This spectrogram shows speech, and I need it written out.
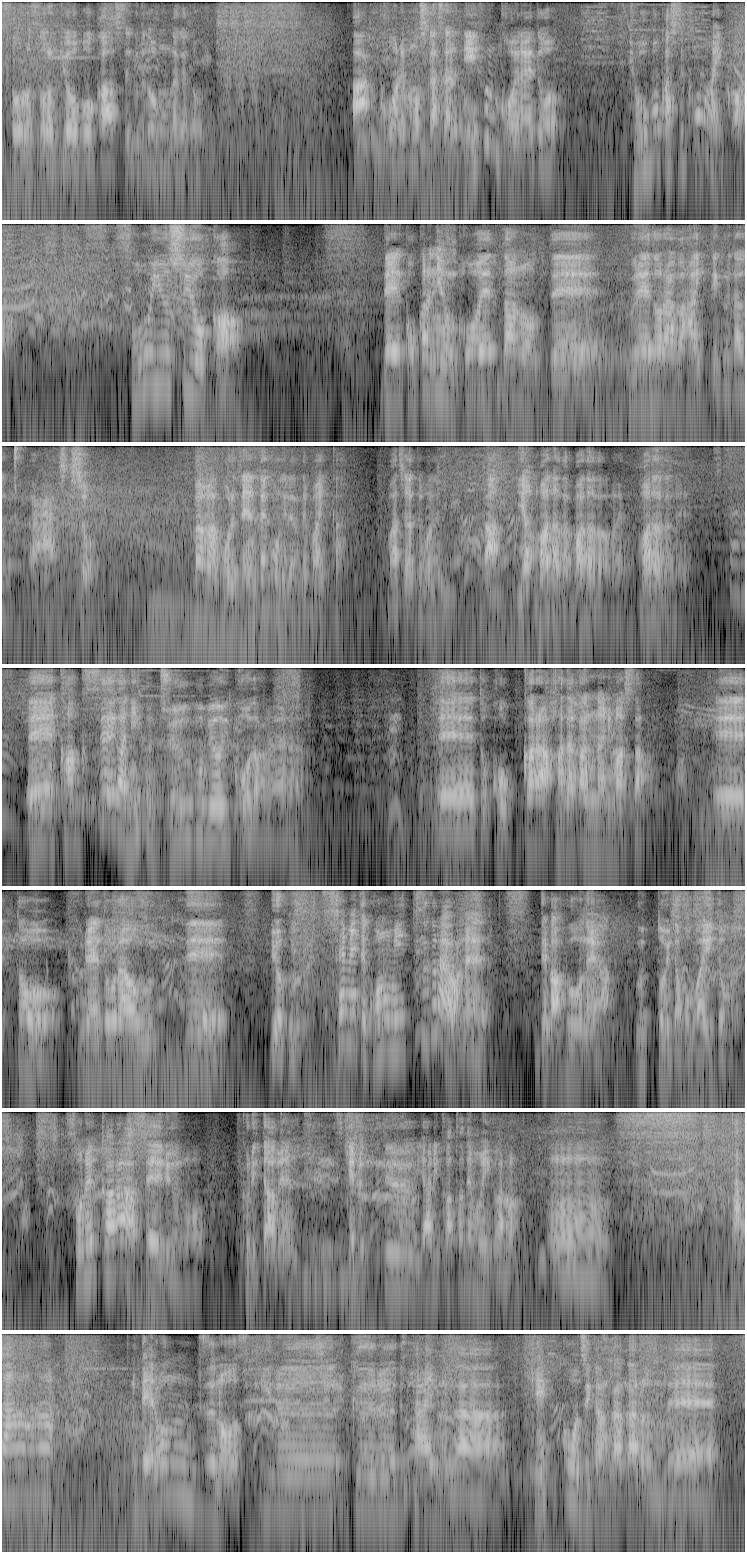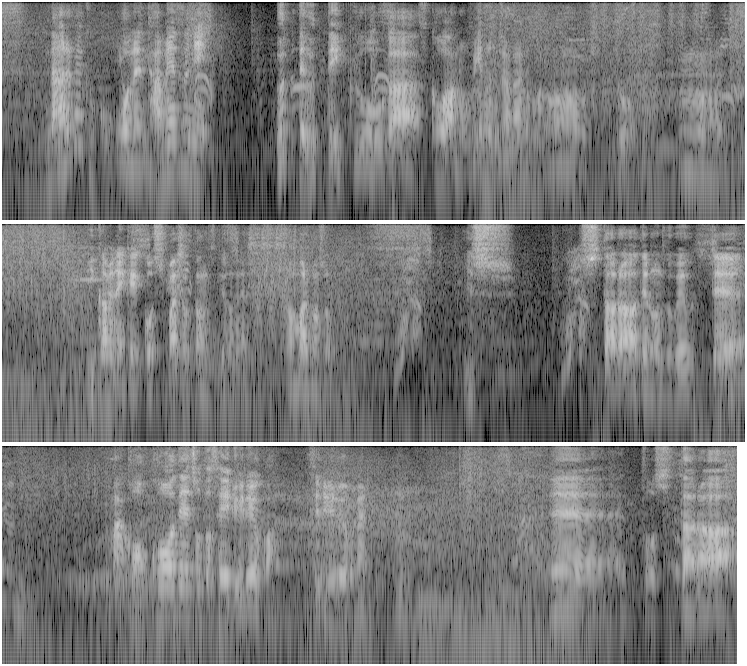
そろそろ凶暴化してくると思うんだけど。あこれもしかしたら2分超えないと凶暴化してこないか。そういう仕様か。でここから2分超えたのでフレドラが入ってくるとああちくしょ。うまあまあこれ全体攻撃なんでまあいっか。間違ってもね。あいやまだだまだだね。まだだね。えー、覚醒が2分15秒以降だね。えーとこっから裸になりました。えーとフレドラを打ってよく。せめてこの3つぐらいはねデバフをね打っといた方がいいと思う。それから清流のクリタメンつけるっていうやり方でもいいかな。うん。ただベロンズのスキルクールタイムが結構時間かかるんでなるべくここをねためずに打って打っていく方がスコア伸びるんじゃないのかなきっと。うん。1回目ね結構失敗しちゃったんですけどね。頑張りましょう。よし。したらデロンズ上打ってまあここでちょっと整理入れようか。整理入れようね。うん。えー、としたら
